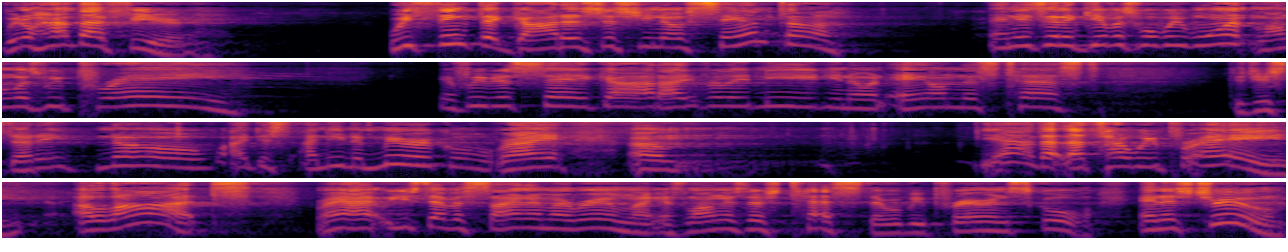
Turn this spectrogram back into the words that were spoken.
We don't have that fear. We think that God is just, you know, Santa and he's going to give us what we want as long as we pray. If we just say, God, I really need, you know, an A on this test. Did you study? No, I just, I need a miracle, right? Um, yeah, that, that's how we pray a lot, right? I used to have a sign in my room like, as long as there's tests, there will be prayer in school. And it's true.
